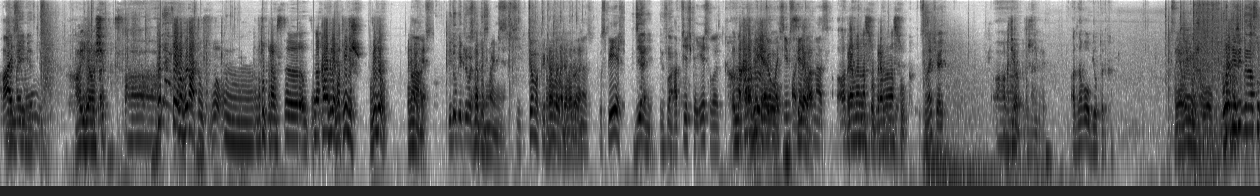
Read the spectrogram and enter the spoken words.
А, На моей зиму. метке. А я вообще... Блин, Влад, вот тут прям э, на корабле, вот видишь? Увидел? Понимай А, меня. Иду прикрывать. Давай, понимай меня. Тёма, прикрывай, давай, давай, нас. Успеешь? Где они? Инфа. Аптечка есть, Влад? На корабле. Тёма, 75 Слева. от нас. Прям на носу, прям на носу. Знаете, А где он? Подожди, блядь. а- одного убил только. А я вывижу его. Вот лежит на носу.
